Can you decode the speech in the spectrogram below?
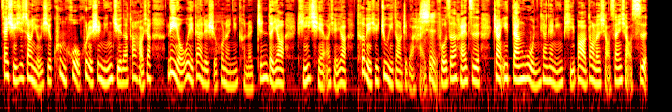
在学习上有一些困惑，或者是您觉得他好像力有未逮的时候呢，您可能真的要提前，而且要特别去注意到这个孩子，否则孩子这样一耽误，您看看您提报到了小三、小四，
